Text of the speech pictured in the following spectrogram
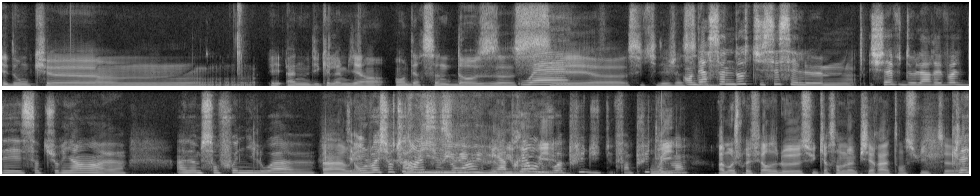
et donc, euh, et Anne nous dit qu'elle aime bien Anderson Dawes. C'est euh, c'est qui déjà ça Anderson Dawes, tu sais, c'est le chef de la révolte des Ceinturiens, un homme sans foi ni loi. euh. Ah oui. On le voit surtout Ah dans oui, les oui, saisons oui, 1, oui, oui, et après bah on le voit plus, du... enfin, plus tellement. Ah, moi je préfère le, celui qui ressemble à un pirate ensuite. euh, Clay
